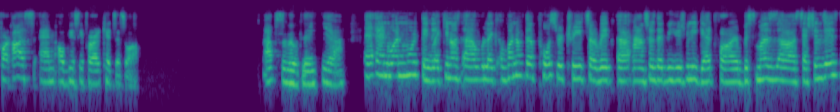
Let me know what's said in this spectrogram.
for us and obviously for our kids as well absolutely yeah and, one more thing like you know uh, like one of the post retreat survey uh, answers that we usually get for bisma's uh, sessions is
